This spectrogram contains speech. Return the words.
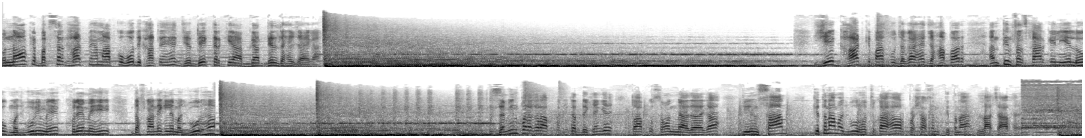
उन्नाव के बक्सर घाट में हम आपको वो दिखाते हैं जो देख करके आपका दिल दहल जाएगा। ये घाट के पास वो जगह है जहाँ पर अंतिम संस्कार के लिए लोग मजबूरी में, खुले में ही दफनाने के लिए मजबूर हैं। ज़मीन पर अगर आप हकीकत देखेंगे तो आपको समझ में आ जाएगा कि इंसान कितना मजबूर हो चुका है और प्रशासन कितना लाचार है।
